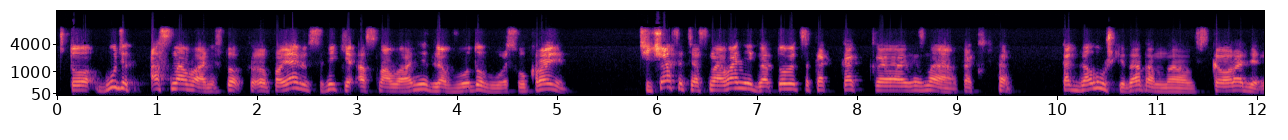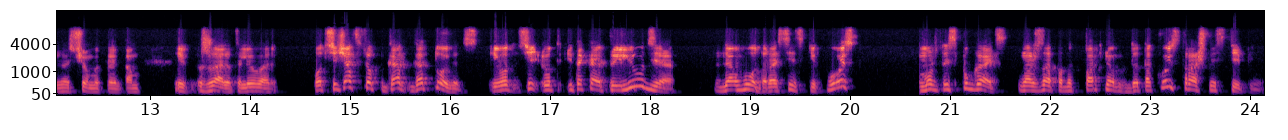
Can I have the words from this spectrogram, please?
что будет основание, что э, появятся некие основания для ввода войск в Украину. Сейчас эти основания готовятся как, как э, не знаю, как, как галушки, да, там на, сковороде, на чем их там их жарят или варят. Вот сейчас все готовится. И вот, вот и такая прелюдия для ввода российских войск может испугать наш западных партнеров до такой страшной степени,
